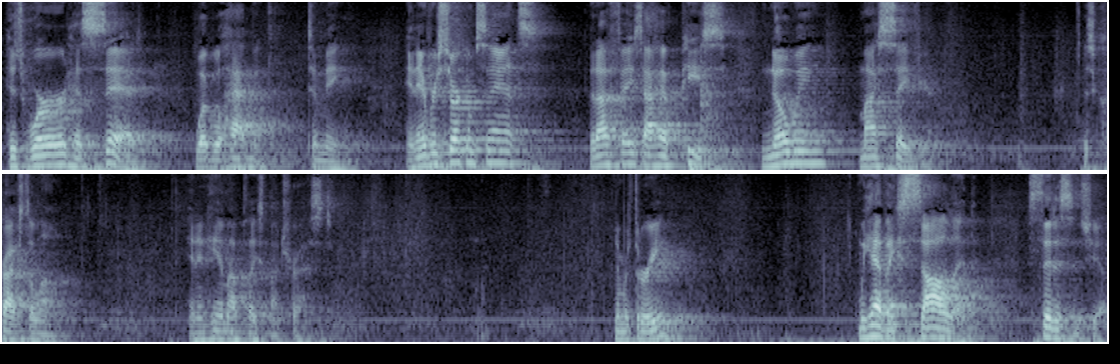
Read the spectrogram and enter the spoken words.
His word has said what will happen to me. In every circumstance that I face, I have peace, knowing my Savior is Christ alone. And in Him I place my trust. Number three, we have a solid citizenship.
